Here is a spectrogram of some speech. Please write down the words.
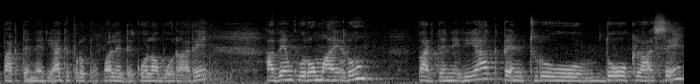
parteneriate, protocoale de colaborare. Avem cu Romaero parteneriat pentru două clase,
